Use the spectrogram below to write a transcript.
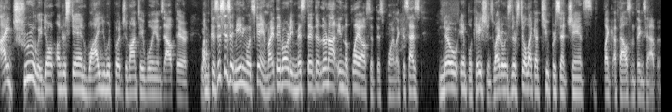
I truly don't understand why you would put Javonte Williams out there yeah. um, because this is a meaningless game, right? They've already missed it. They're, they're not in the playoffs at this point. Like this has no implications, right? Or is there still like a two percent chance, like a thousand things happen?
